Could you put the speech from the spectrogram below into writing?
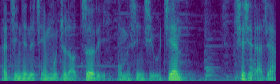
那今天的节目就到这里，我们星期五见，谢谢大家。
